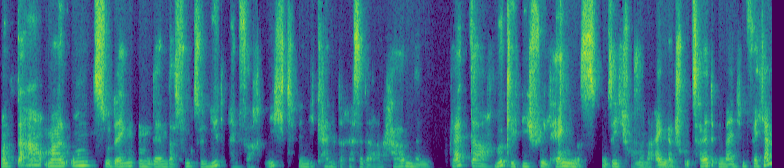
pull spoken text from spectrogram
Und da mal umzudenken, denn das funktioniert einfach nicht. Wenn die kein Interesse daran haben, dann bleibt da wirklich nicht viel hängen. Das sehe ich von meiner eigenen Schulzeit in manchen Fächern.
